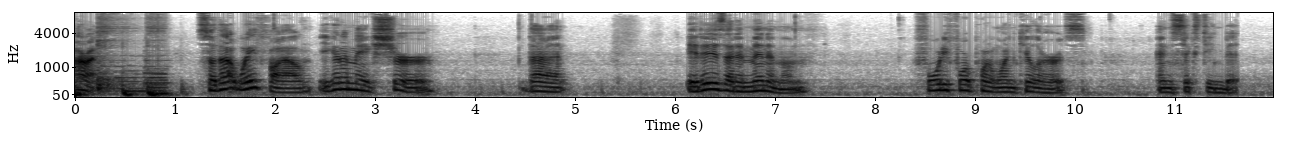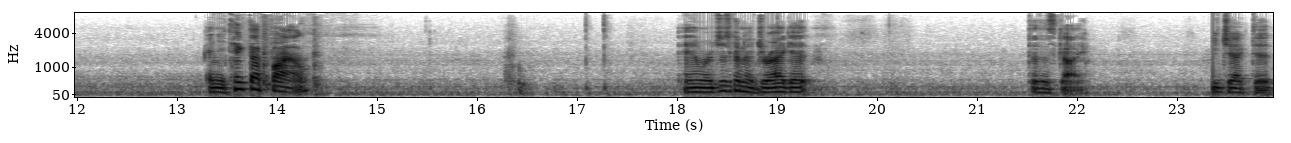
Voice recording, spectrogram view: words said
All right, so that WAV file, you gotta make sure that it is at a minimum 44.1 kilohertz and 16 bit. And you take that file and we're just gonna drag it to this guy. Eject it.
